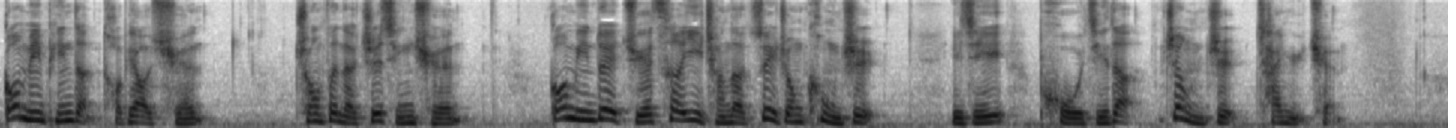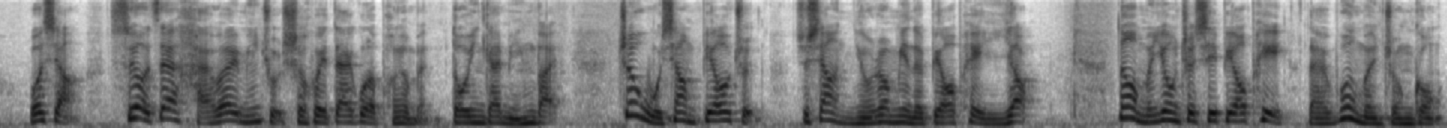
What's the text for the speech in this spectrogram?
公民平等投票权、充分的知情权、公民对决策议程的最终控制，以及普及的政治参与权。我想，所有在海外民主社会待过的朋友们都应该明白，这五项标准就像牛肉面的标配一样。那我们用这些标配来问问中共。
